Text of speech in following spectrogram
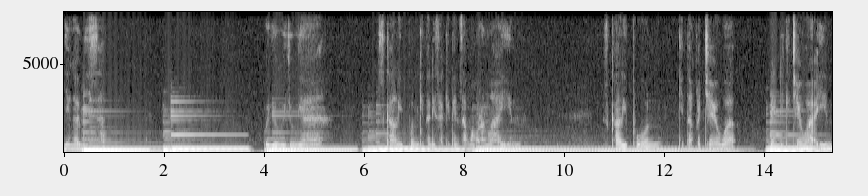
aja gak bisa. Ujung-ujungnya sekalipun kita disakitin sama orang lain sekalipun kita kecewa dan dikecewain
